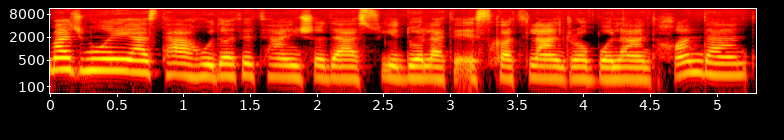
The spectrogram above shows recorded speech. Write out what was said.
مجموعه از تعهدات تعیین شده از سوی دولت اسکاتلند را بلند خواندند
